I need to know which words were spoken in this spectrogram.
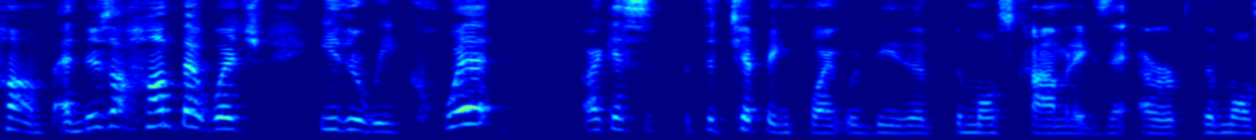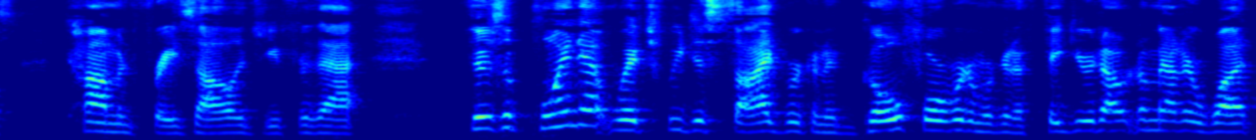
hump, and there's a hump at which either we quit, I guess the tipping point would be the, the most common example or the most common phraseology for that. There's a point at which we decide we're going to go forward and we're going to figure it out no matter what,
